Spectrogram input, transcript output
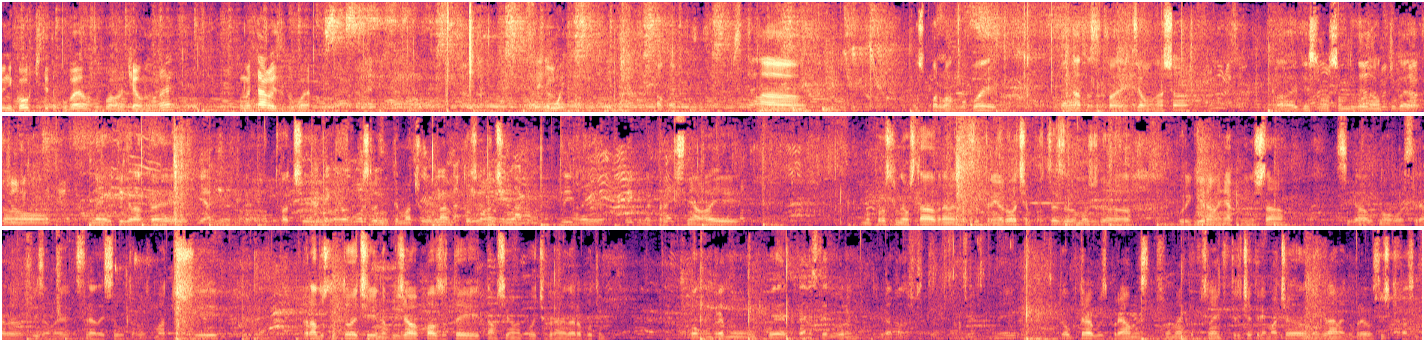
Господин Николов, честита победа на отбора на Черно море. Коментар ви за двобоя. Стана успърван двобой. Вината за това е цяло наша. Единствено съм доволен от победата, но не от играта и това, че в последните матчове играем по този начин нали, ме притеснява и но просто не остава време за, за тренировачен процес, за да може да коригираме някои неща. Сега отново е сряда, влизаме сряда и събота в матч и радостното е, че наближава паузата и там ще имаме повече време да работим. По-конкретно, кое така не сте доволен? Играта защита. Толкова трябва да го изброяваме. В момента последните 3-4 мача не играем добре във всички фази.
